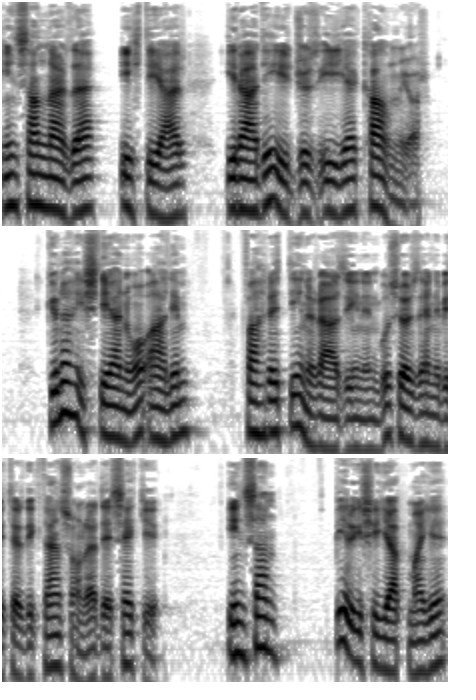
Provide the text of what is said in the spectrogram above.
insanlarda ihtiyar, irade-i cüz'iye kalmıyor. Günah işleyen o alim Fahreddin Razi'nin bu sözlerini bitirdikten sonra dese ki: İnsan bir işi yapmayı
